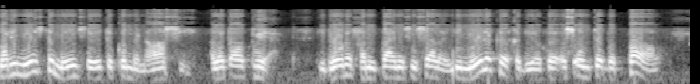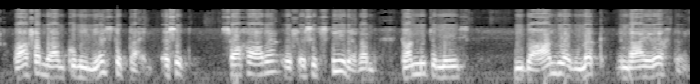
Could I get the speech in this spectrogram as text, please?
Maar die meeste mense het 'n kombinasie. Hulle het al twee die bronne van die pyn is dieselfde. Die moeilike gedeelte is om te bepaal waarvandaan kom die meeste pyn. Is dit saghare of is dit spiere? Want dan moet 'n mens die behandeling mik in daai rigting.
